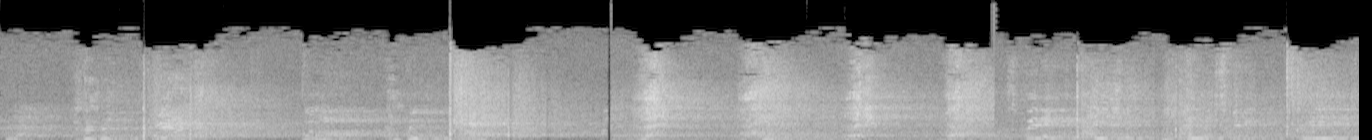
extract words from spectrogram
Spirit! Spirit! Spirit!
